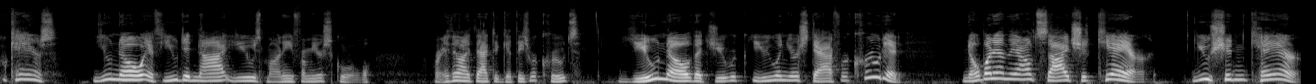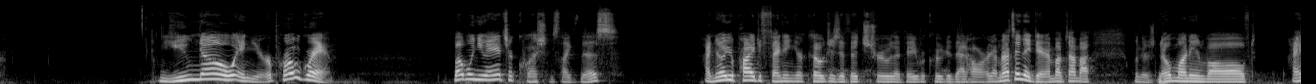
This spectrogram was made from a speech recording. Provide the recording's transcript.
who cares? You know, if you did not use money from your school or anything like that to get these recruits, you know that you, you and your staff recruited. Nobody on the outside should care. You shouldn't care. You know in your program. But when you answer questions like this, I know you're probably defending your coaches if it's true that they recruited that hard. I'm not saying they didn't. I'm talking about when there's no money involved. I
